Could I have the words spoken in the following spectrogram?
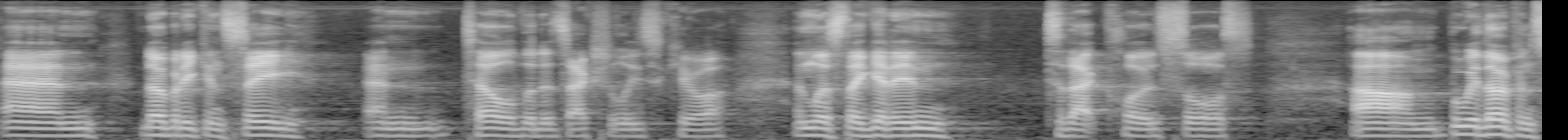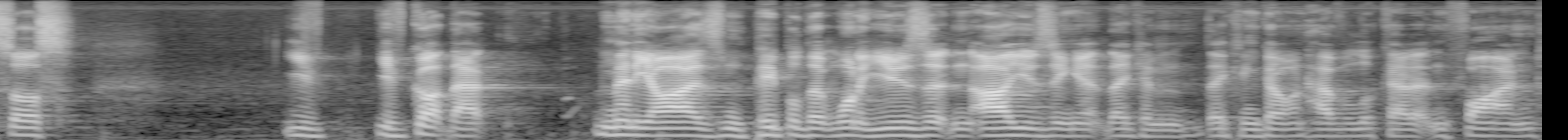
and nobody can see and tell that it's actually secure unless they get in to that closed source. Um, but with open source, you've, you've got that many eyes and people that want to use it and are using it, they can, they can go and have a look at it and find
